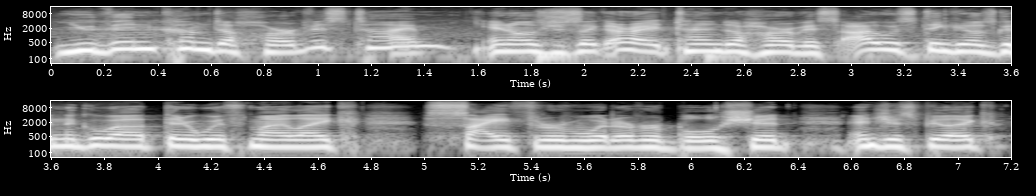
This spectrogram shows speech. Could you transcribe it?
You then come to harvest time, and I was just like, all right, time to harvest. I was thinking I was gonna go out there with my like scythe or whatever bullshit and just be like,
